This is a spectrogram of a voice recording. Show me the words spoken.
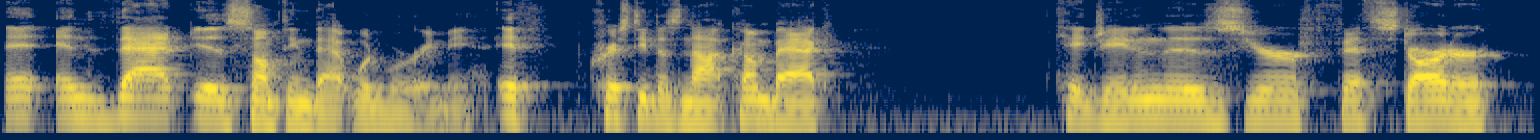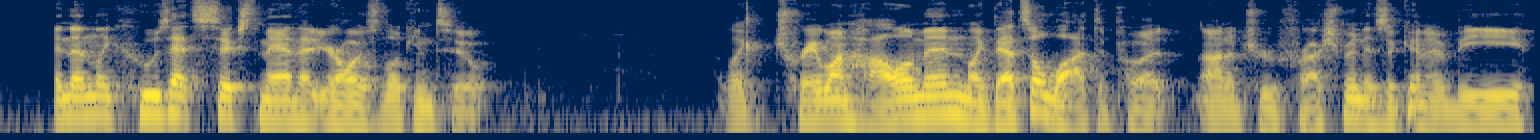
and, and that is something that would worry me. If Christie does not come back, okay, Jaden is your fifth starter, and then like who's that sixth man that you're always looking to? Like Trayvon Holloman, like that's a lot to put on a true freshman. Is it going to be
